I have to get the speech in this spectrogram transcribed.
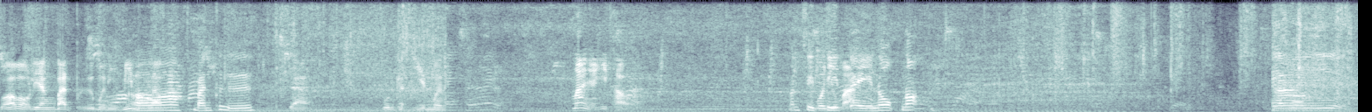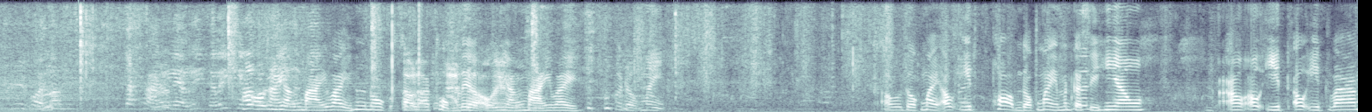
บอกว่าบอกเลี้ยงบัตรผือมือนี้มีหมอ๋ออรับบันผือจ้ะบุญกระถินมือนี้มาอย่างอีเถามันสิติดไอ้นกเนาะ ใช่ เขาเอาอีหยังหมายไว้ฮื้อนกเวลาถมเลยเอาอีหยังหมายไว้ เอาดอกไม้เอาดอกไม้เอาอิฐพร้อมดอกไม้มันก็สิเหี่ยว เอาเอาอิฐเอาอิฐวาง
